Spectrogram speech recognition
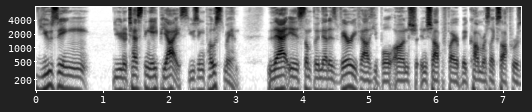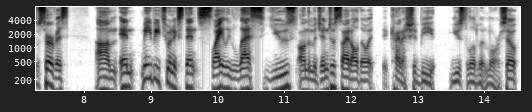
using you know testing APIs, using Postman, that is something that is very valuable on in Shopify or BigCommerce, like software as a service. Um, and maybe to an extent slightly less used on the Magento side, although it, it kind of should be used a little bit more. So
